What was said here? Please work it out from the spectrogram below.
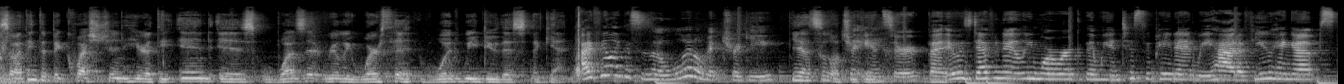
So I think the big question here at the end is was it really worth it? Would we do this again? I feel like this is a little bit tricky Yeah, it's a little to tricky. answer, but it was definitely more work than we anticipated. We had a few hangups.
